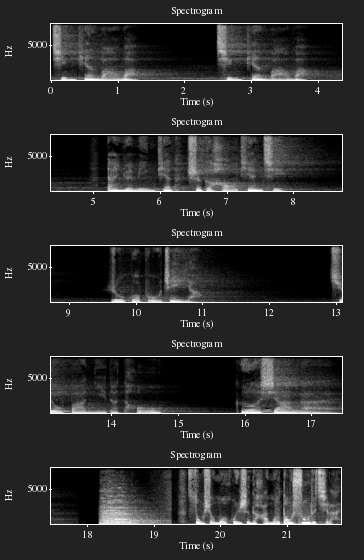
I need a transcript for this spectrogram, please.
晴天娃娃，晴天娃娃。但愿明天是个好天气。如果不这样，就把你的头割下来。宋小沫浑身的汗毛倒竖了起来，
